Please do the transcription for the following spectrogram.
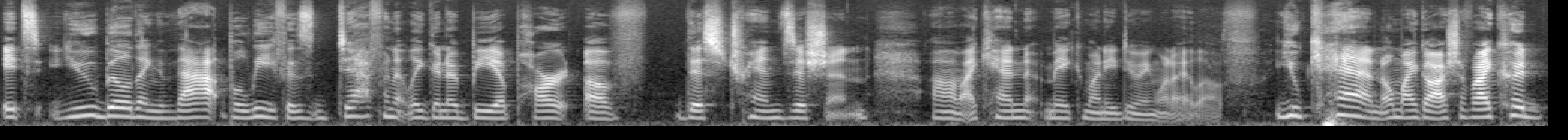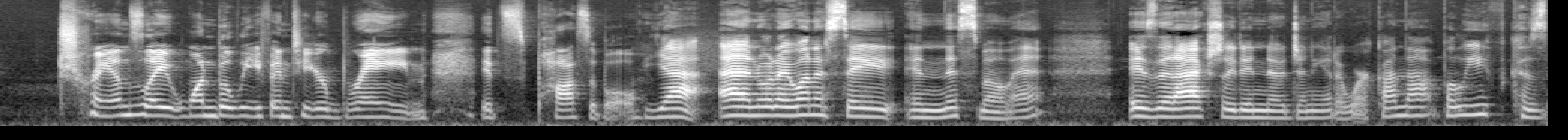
it's you building that belief is definitely going to be a part of this transition. Um, i can make money doing what i love. You can oh my gosh if i could translate one belief into your brain it's possible Yeah. And what I want to say in this moment is that I actually didn't know Jenny had to work on that belief because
